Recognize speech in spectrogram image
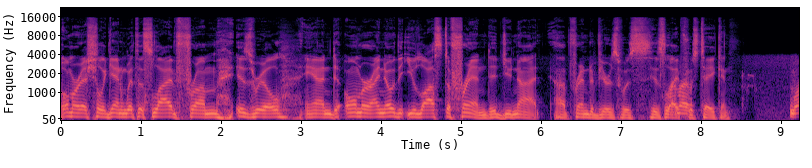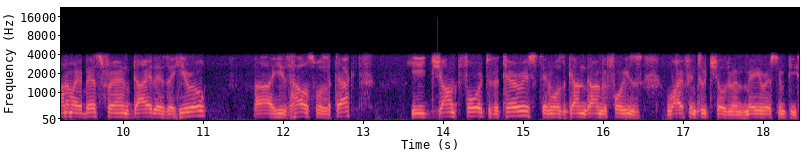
Omer Eshel again with us live from Israel. And Omer, I know that you lost a friend, did you not? A friend of yours was his life my, was taken. One of my best friends died as a hero. Uh, his house was attacked. He jumped forward to the terrorist and was gunned down before his wife and two children. May he rest in peace.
